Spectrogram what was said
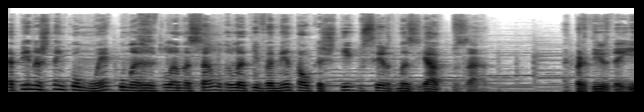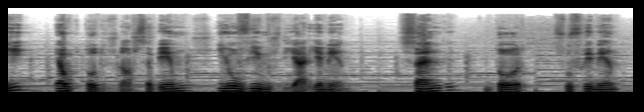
apenas tem como eco uma reclamação relativamente ao castigo ser demasiado pesado. A partir daí, é o que todos nós sabemos e ouvimos diariamente: sangue, dor, sofrimento,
